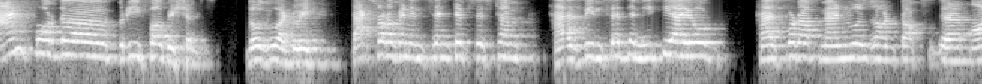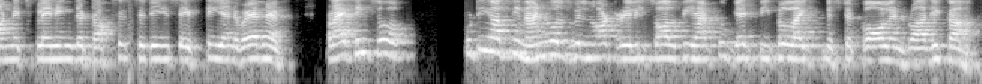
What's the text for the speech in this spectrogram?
and for the refurbishers, those who are doing. That sort of an incentive system has been said. The Niti Aayog has put up manuals on tox uh, on explaining the toxicity, safety, and awareness. But I think so. Putting up the manuals will not really solve. We have to get people like Mr. Kaul and Radhika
